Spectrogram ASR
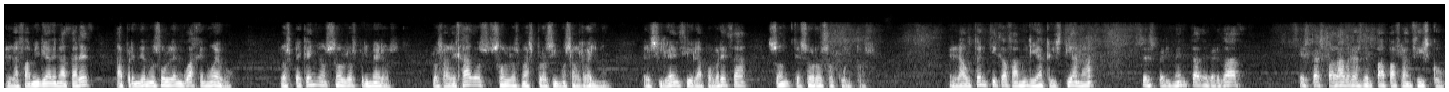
En la familia de Nazaret aprendemos un lenguaje nuevo. Los pequeños son los primeros, los alejados son los más próximos al reino. El silencio y la pobreza son tesoros ocultos. En la auténtica familia cristiana se experimenta de verdad estas palabras del Papa Francisco.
